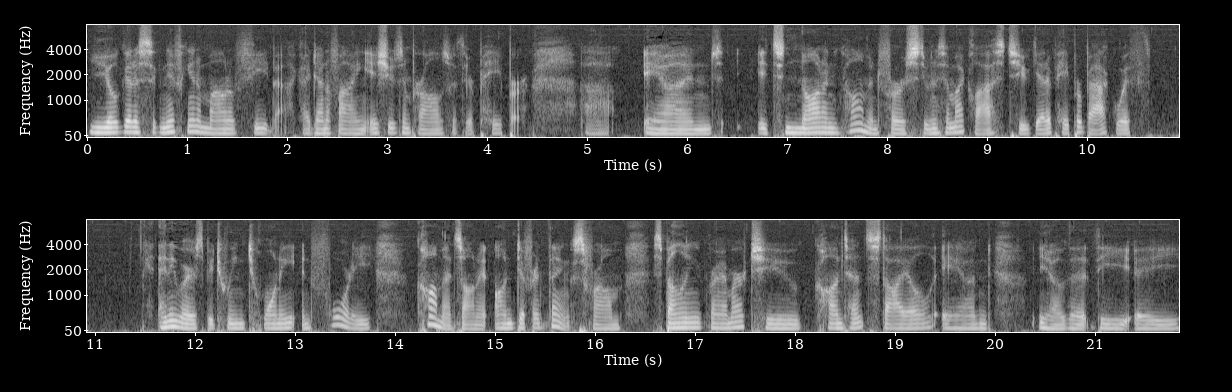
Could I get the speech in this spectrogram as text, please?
you'll get a significant amount of feedback identifying issues and problems with your paper. Uh, and it's not uncommon for students in my class to get a paper back with anywhere between 20 and 40 comments on it on different things from spelling and grammar to content style and you know the the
